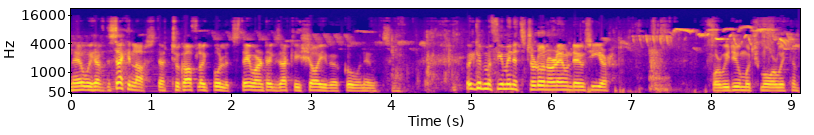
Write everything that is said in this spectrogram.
Now we have the second lot that took off like bullets. They weren't exactly shy about going out. So we'll give them a few minutes to run around out here before we do much more with them.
